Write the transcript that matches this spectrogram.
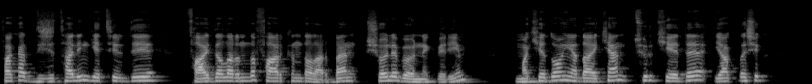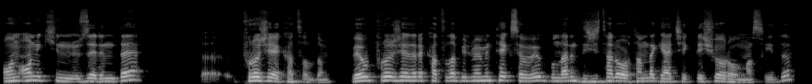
Fakat dijitalin getirdiği faydalarında farkındalar. Ben şöyle bir örnek vereyim. Makedonya'dayken Türkiye'de yaklaşık 10-12'nin üzerinde e, projeye katıldım. Ve bu projelere katılabilmemin tek sebebi bunların dijital ortamda gerçekleşiyor olmasıydı.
